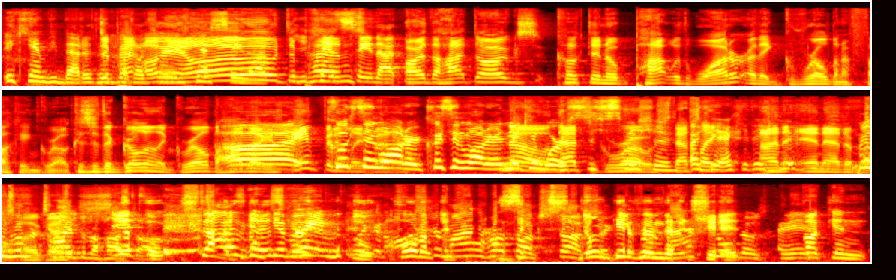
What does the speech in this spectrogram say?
It can't be better than hot dogs. Okay, you, can't oh, say that. Oh, you can't say that. Are the hot dogs cooked in a pot with water? are they grilled on a fucking grill? Because if they're grilled on the grill, the hot uh, dog is uh, infinitely Cooked in water. Cooked in water and no, make it worse. that's gross. That's okay, like okay, inedible. Okay. The hot dog. Stop. Him, oh, hold on. Don't give him that shit. Fucking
